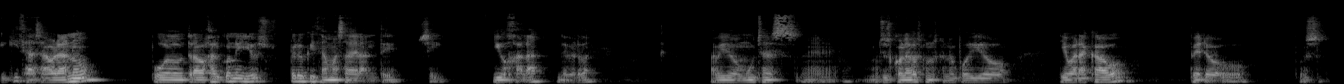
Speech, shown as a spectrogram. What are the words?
Y quizás ahora no, puedo trabajar con ellos, pero quizá más adelante sí. Y ojalá, de verdad. Ha habido muchas, eh, muchos colegas con los que no he podido llevar a cabo, pero pues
